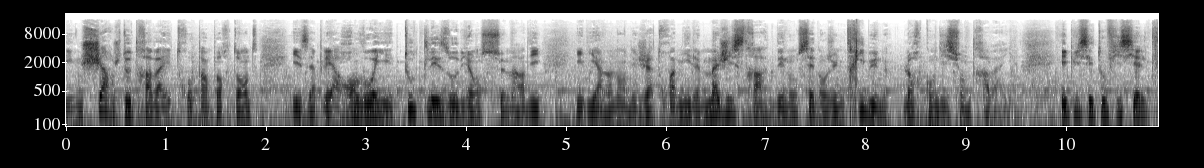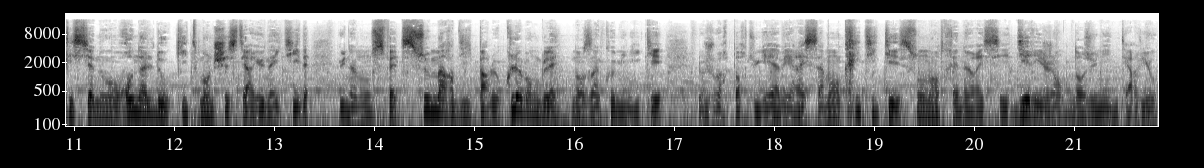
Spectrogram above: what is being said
et une charge de travail trop importante. Ils appelaient à renvoyer toutes les audiences ce mardi. Il y a un an déjà, 3000 magistrats dénonçaient dans une tribune leurs conditions de travail. Et puis c'est officiel, Cristiano Ronaldo quitte Manchester United. Une annonce faite ce mardi par le club anglais dans un communiqué. Le joueur portugais avait récemment critiqué son entraîneur et ses dirigeants dans une interview.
